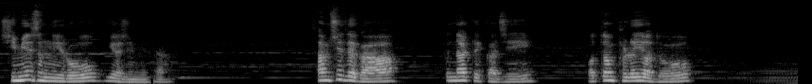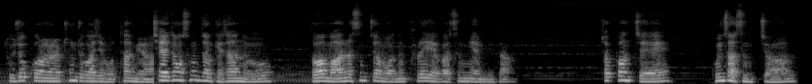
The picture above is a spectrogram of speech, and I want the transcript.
시민 승리로 이어집니다. 3시대가 끝날 때까지 어떤 플레이어도 두 조건을 충족하지 못하면 최종 승점 계산 후 더 많은 승점을 얻는 플레이어가 승리합니다. 첫 번째, 군사 승점.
